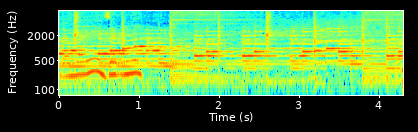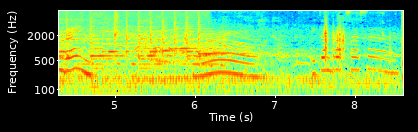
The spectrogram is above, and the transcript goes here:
Gambarnya jernih kirain. Wow. Ikan raksasa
